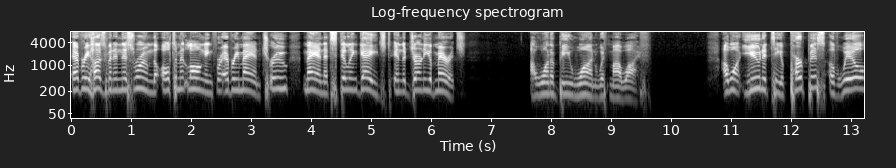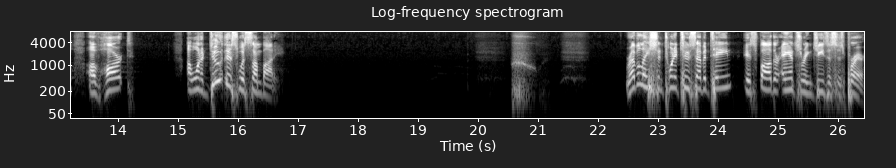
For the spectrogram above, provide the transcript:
Every husband in this room, the ultimate longing for every man, true man that's still engaged in the journey of marriage. I want to be one with my wife. I want unity of purpose, of will, of heart. I want to do this with somebody. Revelation 22 17 is Father answering Jesus' prayer.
